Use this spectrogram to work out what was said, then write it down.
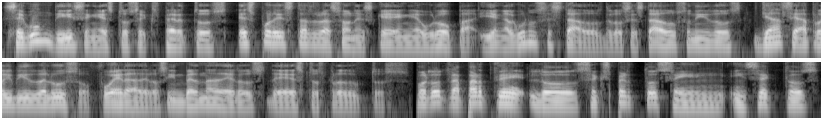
Según dicen estos expertos, es por estas razones que en Europa y en algunos estados de los Estados Unidos ya se ha prohibido el uso fuera de los invernaderos de estos productos. Por otra parte, los expertos en insectos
